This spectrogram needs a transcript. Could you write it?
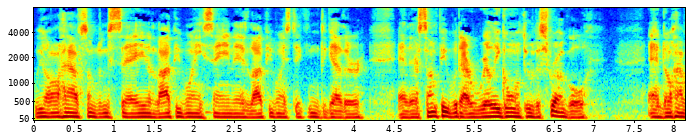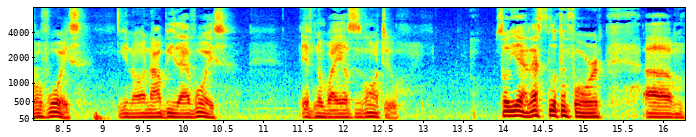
We all have something to say. A lot of people ain't saying it. A lot of people ain't sticking together. And there's some people that are really going through the struggle and don't have a voice you know, and I'll be that voice if nobody else is going to. So yeah, that's looking forward. Um,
